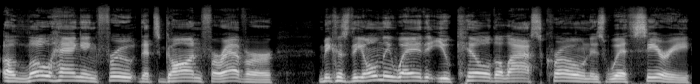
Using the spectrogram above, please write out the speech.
a low hanging fruit that's gone forever because the only way that you kill the last crone is with Ciri.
